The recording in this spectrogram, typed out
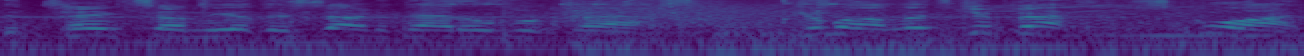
The tank's on the other side of that overpass. Come on, let's get back to the squad.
